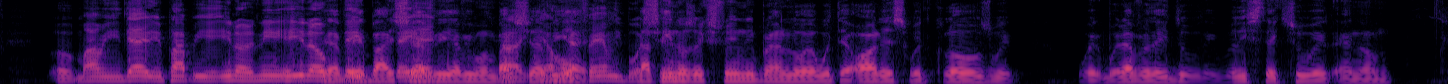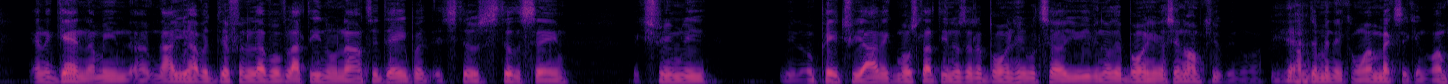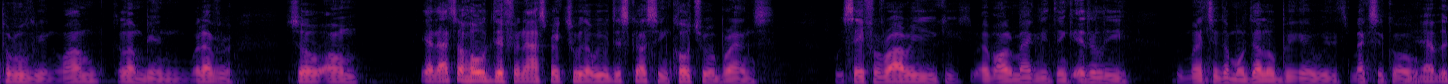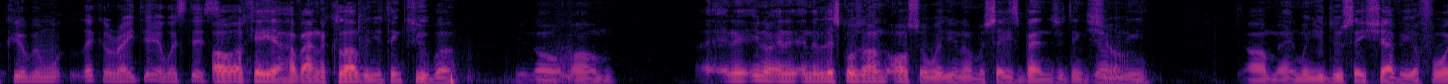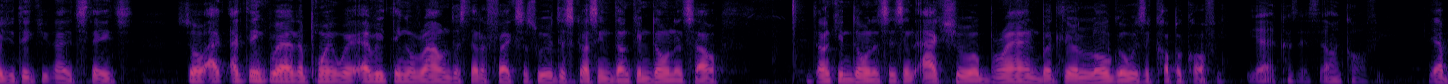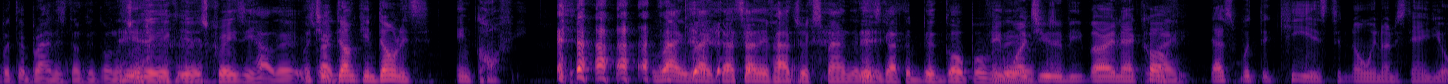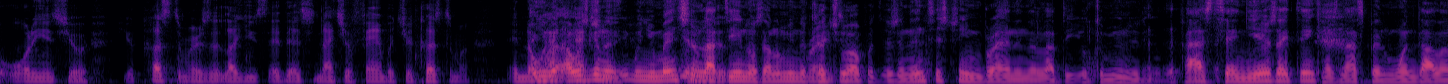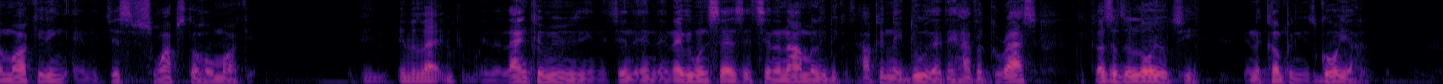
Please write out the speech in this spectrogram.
uh, mommy and daddy and poppy, you know, you know, Yeah, they, buy they Chevy. had- everyone buys right, Chevy. their whole yeah, family bought Chevy. Latinos are extremely brand loyal with their artists, with clothes, with whatever they do. They really stick to it, and um, And again, I mean, uh, now you have a different level of Latino now today, but it's still still the same. Extremely, you know, patriotic. Most Latinos that are born here will tell you, even though they're born here, they say, "No, I'm Cuban," or Yeah. "I'm Dominican," or "I'm Mexican," or "I'm Peruvian," or "I'm Colombian," whatever. So, um, yeah, that's a whole different aspect too that we were discussing. Cultural brands. We say Ferrari, you, you automatically think Italy. We mentioned the Modelo beer, with it's Mexico. You have the Cuban liquor right there. What's this? Oh, okay, yeah, Havana Club, and you think Cuba, you know, um, and it, you know, and, and the list goes on also with you know Mercedes Benz, you think Sure. Germany, um, and when you do say Chevy or Ford, you think United States. So I, I think we're at a point where everything around us that affects us. We were discussing Dunkin' Donuts, how Dunkin' Donuts is an actual brand, but their logo is a cup of coffee. Yeah, because they're selling coffee. Yeah, but their brand is Dunkin' Donuts. So they, it's crazy how they're. But it's you're right- Dunkin' Donuts in coffee. Right, right. That's how they've had to expand it. He's got the big gulp over They there. They want you to be buying that coffee. Right. That's what the key is to know and understand your audience, your your customers. Like you said, that's not your fan, but your customer, and know And you know, to I was gonna when you mentioned them to- Latinos, I don't mean to Right. cut you off, but there's an interesting brand in the Latino community. The past ten years, I think, has not spent one dollar on marketing, and it just swaps the whole market in, in the Latin community. in the Latin community, and it's in and, and everyone says it's an anomaly because how can they do that? They have a grasp because of the loyalty, and the company is Goya.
